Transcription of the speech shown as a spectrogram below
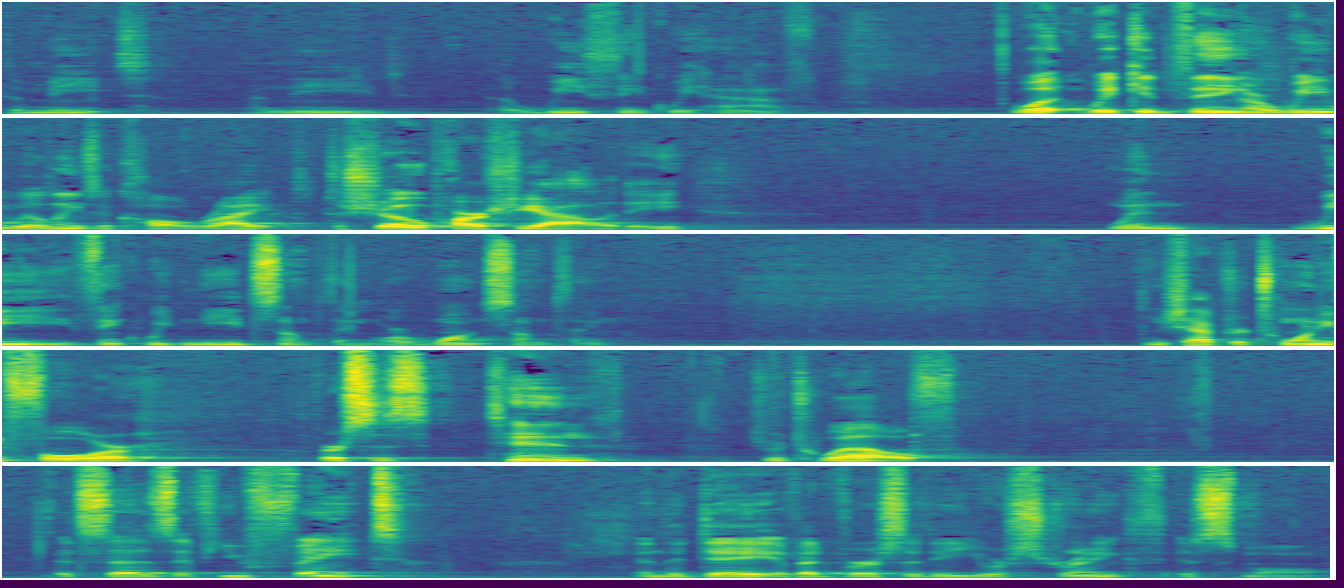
to meet a need that we think we have? What wicked thing are we willing to call right to show partiality when we think we need something or want something? In chapter 24, verses 10 through 12, it says, If you faint in the day of adversity, your strength is small.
